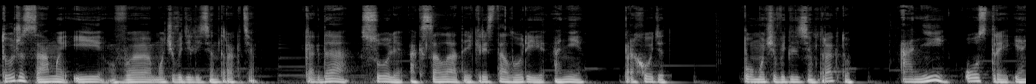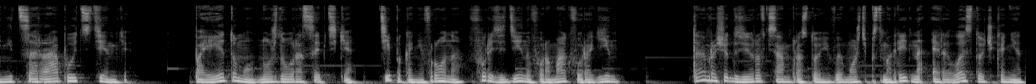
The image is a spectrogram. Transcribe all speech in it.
То же самое и в мочевыделительном тракте. Когда соли, оксалаты и кристаллурии, они проходят по мочевыделительному тракту, они острые и они царапают стенки. Поэтому нужны уросептики, типа канифрона, фурозидина, фурамак, фурагин. Там расчет дозировки самый простой, вы можете посмотреть на rls.net.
